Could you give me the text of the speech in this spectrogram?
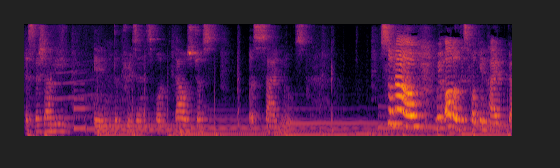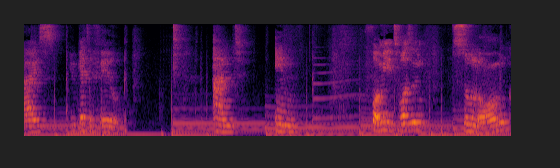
especially in the prisons. But that was just a side note. So now, with all of this fucking hype, guys, you get a feel. And in for me it wasn't so long.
